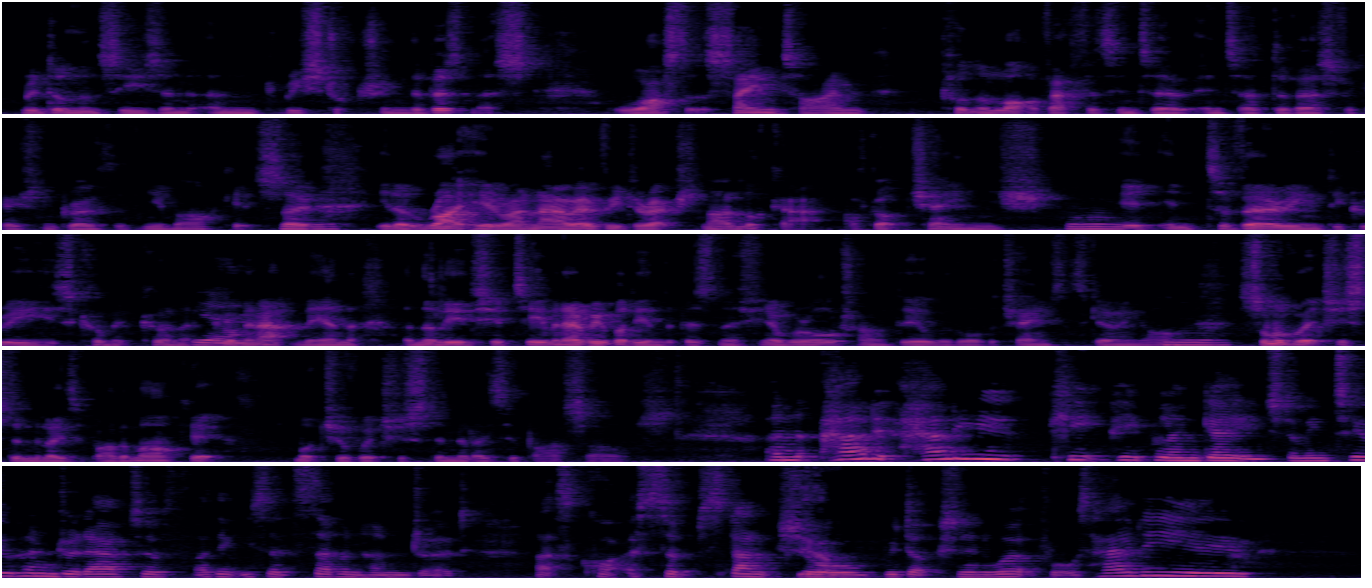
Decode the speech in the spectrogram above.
redundancies and, and restructuring the business, whilst at the same time putting a lot of effort into into diversification and growth of new markets. So Mm. you know, right here, right now, every direction I look at, I've got change Mm. in, in to varying degrees coming coming, Yeah. coming at me, and and the leadership team and everybody in the business. You know, we're all trying to deal with all the change that's going on. Mm. Some of which is stimulated by the market, much of which is stimulated by ourselves. And how do how do you keep people engaged? I mean, two hundred out of I think you said seven hundred. That's quite a substantial reduction in workforce. How do you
